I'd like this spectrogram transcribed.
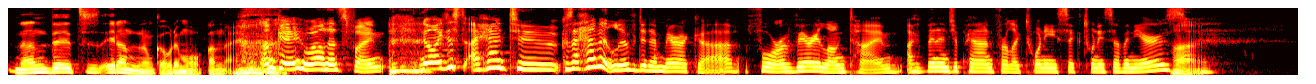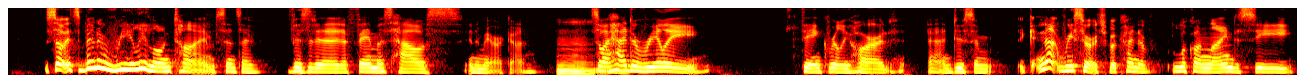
ー、なんでつ選んだのか俺もわかんない。 okay, well, that's fine. No, I just, I had to, because I haven't lived in America for a very long time. I've been in Japan for like 26, 27 years. はい。 So it's been a really long time since I've visited a famous house in America. So I had to really think really hard and do some not research, but kind of look online to see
